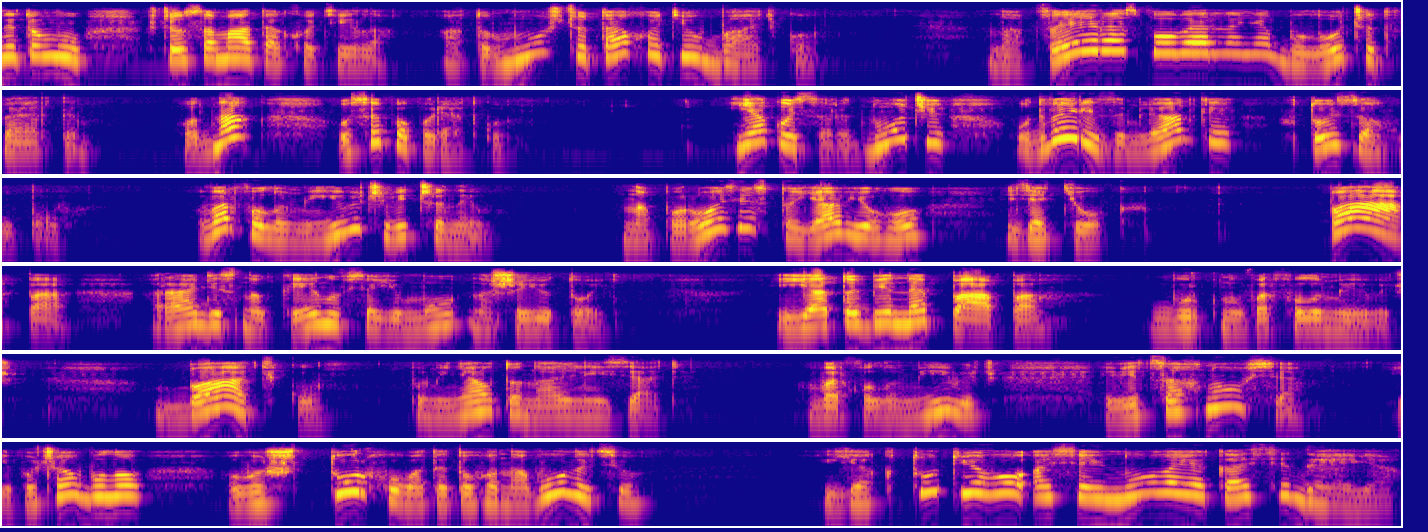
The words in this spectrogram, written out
Не тому, що сама так хотіла, а тому, що так хотів батько. На цей раз повернення було четвертим. Однак усе по порядку. Якось серед ночі у двері землянки хтось загупав. Варфоломійович відчинив. На порозі стояв його зятьок. Папа. радісно кинувся йому на шию той. Я тобі не папа, буркнув Варфоломійович. Батьку, поміняв тональний зять. Варфоломійович відсахнувся і почав було виштурхувати того на вулицю, як тут його осяйнула якась ідея.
